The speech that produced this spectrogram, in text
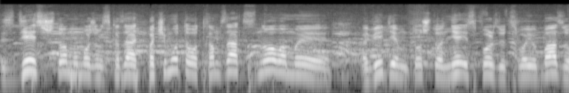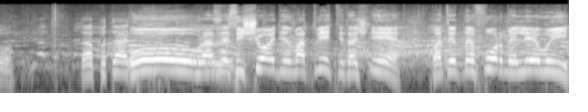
Здесь что мы можем сказать? Почему-то вот Хамзат снова мы видим то, что не использует свою базу. Да, пытается... О, разрез еще один в ответе, точнее, в ответной форме. Левый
